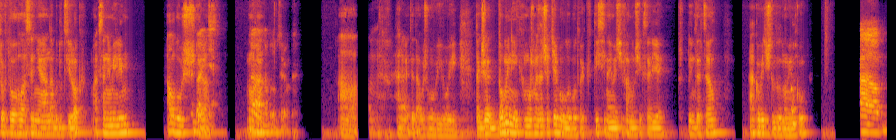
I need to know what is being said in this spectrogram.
tohto ohlásenia na budúci rok, ak sa nemýlim. Alebo už Daj teraz. Nie. No, na budúci rok. A hra je teda už vo vývoji. Takže Dominik, môžeme začať tebou, lebo tak ty si najväčší fanúšik série Splinter Cell. Ako vidíš túto novinku? Uh,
